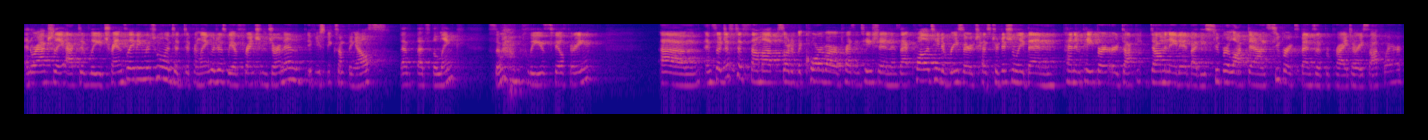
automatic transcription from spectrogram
and we're actually actively translating the tool into different languages. We have French and German. If you speak something else, that, that's the link. So please feel free. Um, and so just to sum up sort of the core of our presentation is that qualitative research has traditionally been pen and paper or dominated by these super locked down, super expensive proprietary software.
